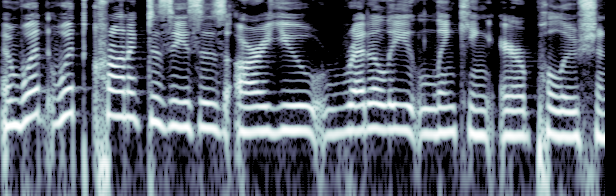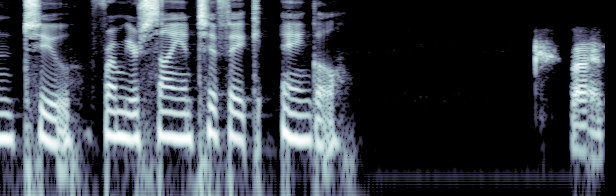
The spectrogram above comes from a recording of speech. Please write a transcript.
And what, what chronic diseases are you readily linking air pollution to from your scientific angle? Right.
